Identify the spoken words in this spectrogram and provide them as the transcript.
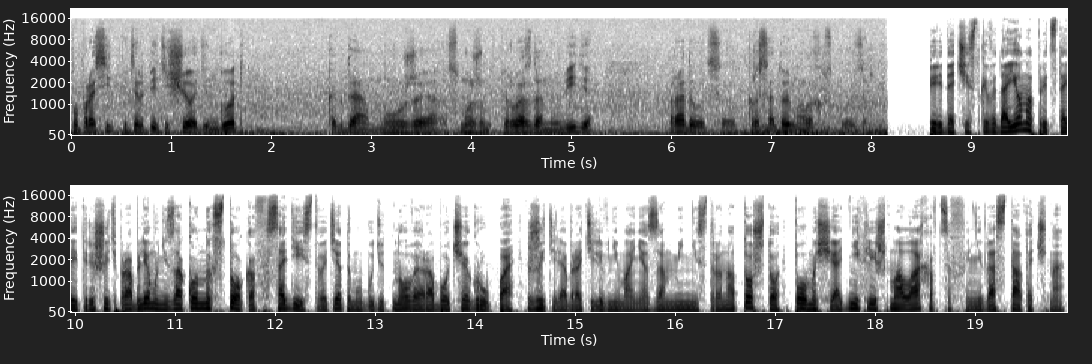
попросить потерпеть еще один год – когда мы уже сможем в первозданном виде радоваться красотой Малаховского озера. Перед очисткой водоема предстоит решить проблему незаконных стоков. Содействовать этому будет новая рабочая группа. Жители обратили внимание замминистра на то, что помощи одних лишь малаховцев недостаточно.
